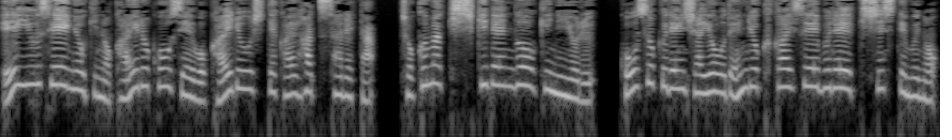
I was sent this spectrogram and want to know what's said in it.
au 制御機の回路構成を改良して開発された直巻式電動機による高速電車用電力改正ブレーキシステムの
